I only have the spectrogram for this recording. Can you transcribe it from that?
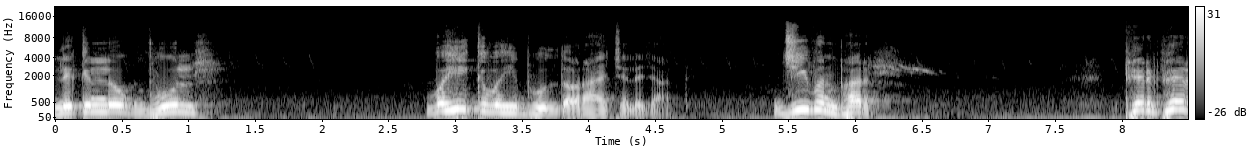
लेकिन लोग भूल वही के वही भूल दोहराए चले जाते। जीवन भर। फिर फिर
